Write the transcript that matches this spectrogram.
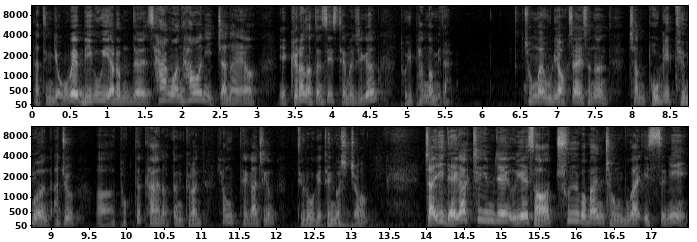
같은 경우 왜 미국이 여러분들 상원 하원이 있잖아요. 예, 그런 어떤 시스템을 지금 도입한 겁니다. 정말 우리 역사에서는 참 보기 드문 아주 어, 독특한 어떤 그런 형태가 지금 들어오게 된 것이죠. 자, 이 내각 책임제에 의해서 출범한 정부가 있으니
